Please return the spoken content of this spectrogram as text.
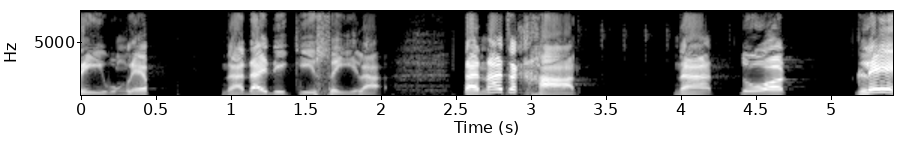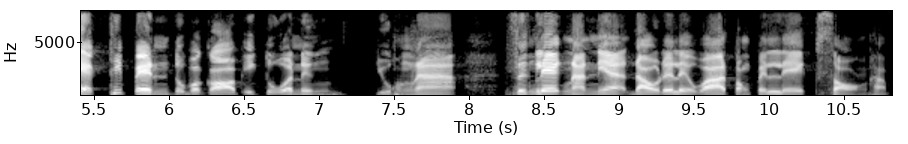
4 วงเล็บนะได้ดีกี4แล้ว แต่น่าจะขาดนะตัวเลขที่เป็นตัวประกอบอีกตัวหนึ่งอยู่ข้างหน้า ซึ่งเลขนั้นเนี่ยเดาได้เลยว่าต้องเป็นเลข 2 ครับ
